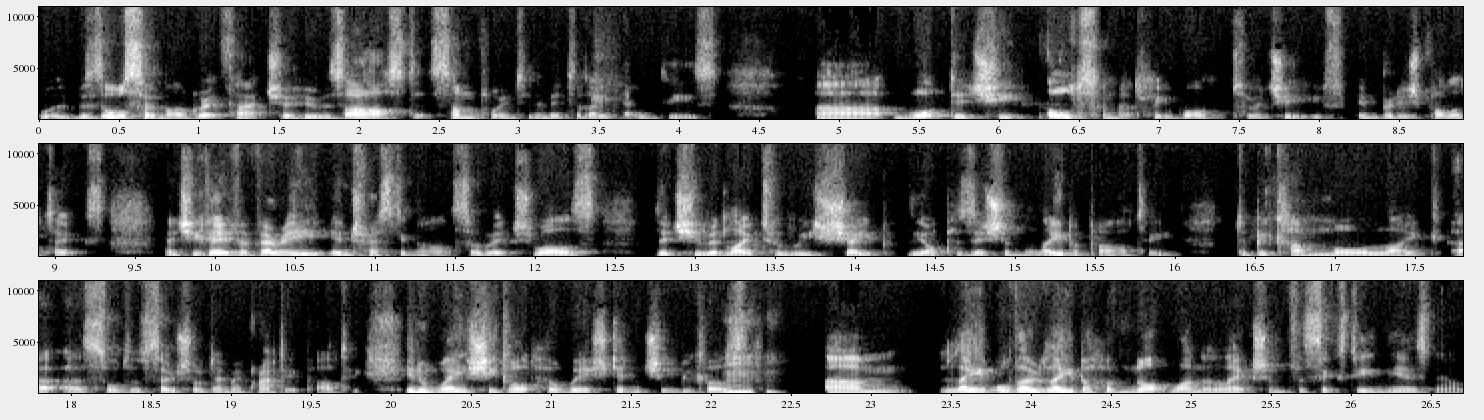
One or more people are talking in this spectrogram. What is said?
was also Margaret Thatcher who was asked at some point in the mid to late 80s, uh, what did she ultimately want to achieve in British politics? And she gave a very interesting answer, which was that she would like to reshape the opposition, the Labour Party, to become more like a, a sort of social democratic party. In a way, she got her wish, didn't she? Because mm-hmm Um, Labour, although Labour have not won an election for 16 years now,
